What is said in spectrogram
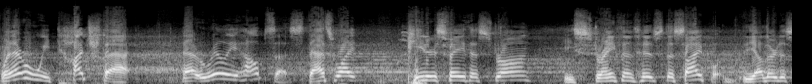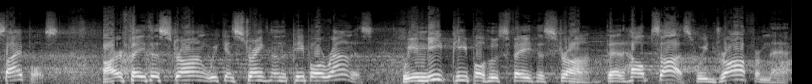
whenever we touch that, that really helps us. That's why Peter's faith is strong. He strengthens his disciple, the other disciples. Our faith is strong. We can strengthen the people around us. We meet people whose faith is strong. That helps us. We draw from that.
